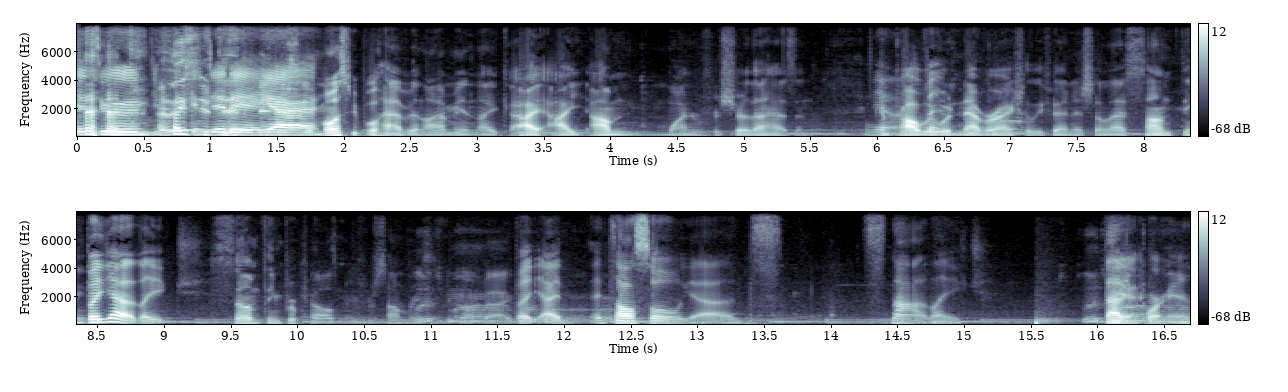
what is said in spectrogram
it, dude. You At least fucking you did, did it. finish Yeah. Most people haven't. I mean, like I, I, I'm one for sure that hasn't, Yeah, and probably would never actually finish unless something. But yeah, like, something propels me for some reason to go back. but I, it's also yeah, it's it's not like that Yeah. important.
